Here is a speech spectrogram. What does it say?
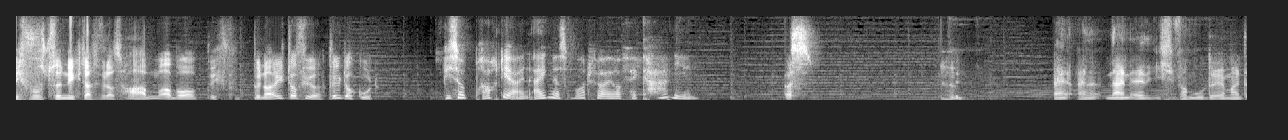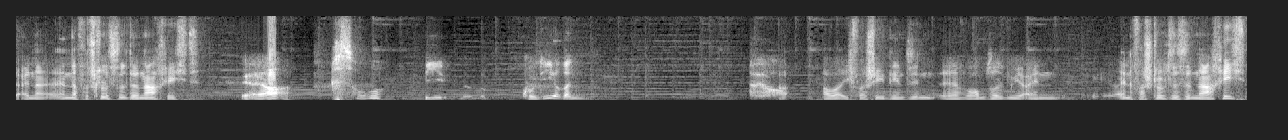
Ich wusste nicht, dass wir das haben, aber ich bin eigentlich dafür. Klingt doch gut. Wieso braucht ihr ein eigenes Wort für eure Fäkalien? Was? Ein, eine, nein, äh, ich vermute, er meinte eine, eine verschlüsselte Nachricht. Ja, ja. Ach so. Wie äh, codieren. Aber ich verstehe den Sinn. Äh, warum sollten wir ein, eine verschlüsselte Nachricht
